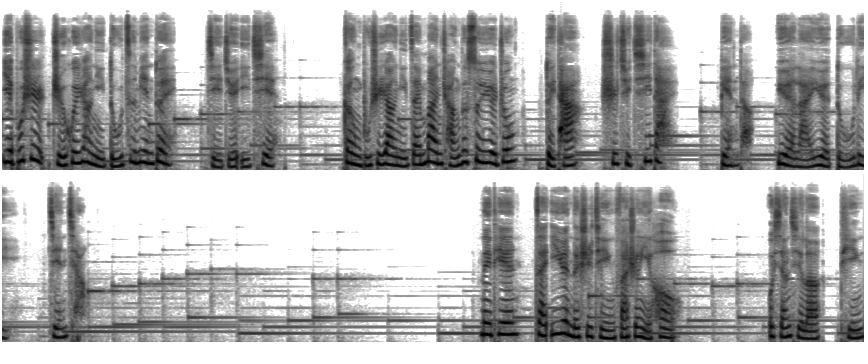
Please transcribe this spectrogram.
也不是只会让你独自面对，解决一切，更不是让你在漫长的岁月中对他失去期待，变得。越来越独立、坚强。那天在医院的事情发生以后，我想起了婷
